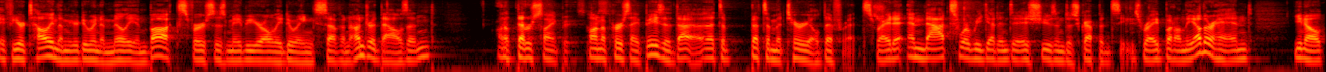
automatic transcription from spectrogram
if you're telling them you're doing a million bucks versus maybe you're only doing seven hundred thousand On a per site basis. on a per site basis, that that's a that's a material difference, right? And that's where we get into issues and discrepancies, right? But on the other hand, you know,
